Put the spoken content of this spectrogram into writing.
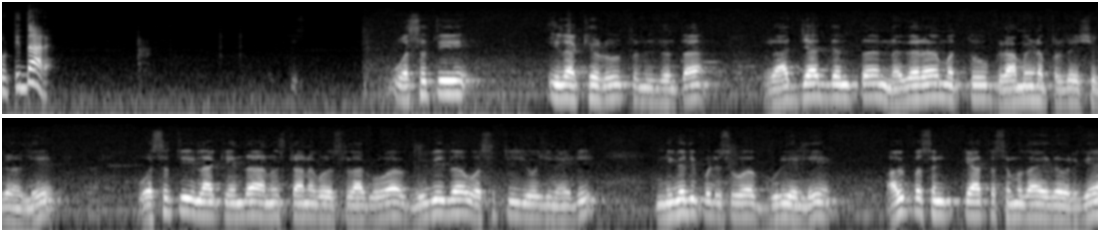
ಕೊಟ್ಟಿದ್ದಾರೆ. ವಸತಿ ಇಲಾಖೆಯವರು ತಂದಿದ್ದಂಥ ರಾಜ್ಯಾದ್ಯಂತ ನಗರ ಮತ್ತು ಗ್ರಾಮೀಣ ಪ್ರದೇಶಗಳಲ್ಲಿ ವಸತಿ ಇಲಾಖೆಯಿಂದ ಅನುಷ್ಠಾನಗೊಳಿಸಲಾಗುವ ವಿವಿಧ ವಸತಿ ಯೋಜನೆಯಡಿ ನಿಗದಿಪಡಿಸುವ ಗುರಿಯಲ್ಲಿ ಅಲ್ಪಸಂಖ್ಯಾತ ಸಮುದಾಯದವರಿಗೆ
